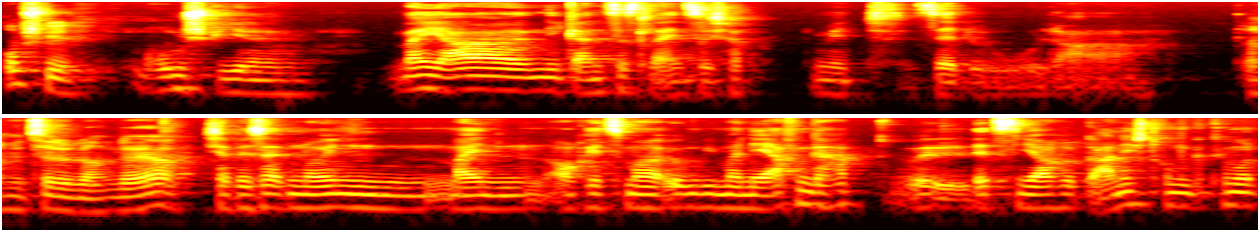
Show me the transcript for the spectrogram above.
rumspielen. Rumspielen. Naja, nie ganz das kleinste. Ich habe mit Cellular Ach, mit Cellular, naja. Ich habe jetzt halt neuen, meinen auch jetzt mal irgendwie mal Nerven gehabt, weil letzten Jahre gar nicht drum gekümmert,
